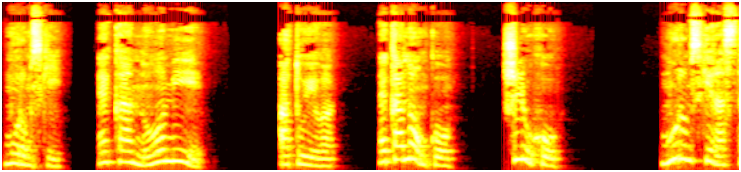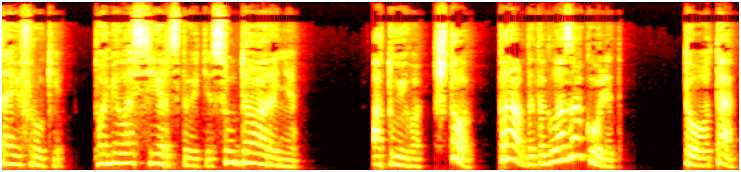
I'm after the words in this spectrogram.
Муромский. Экономии. Атуева. Экономку. Шлюху. Муромский, расставив руки. «Помилосердствуйте, сударыня!» Атуева. «Что, правда-то глаза колет?» «То-то!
